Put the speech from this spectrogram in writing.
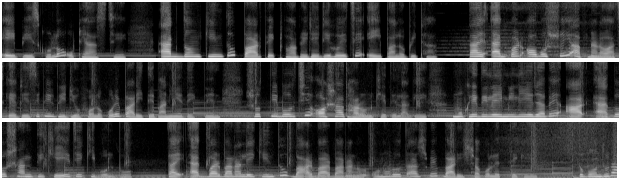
এই পিসগুলো উঠে আসছে। একদম কিন্তু পারফেক্টভাবে রেডি হয়েছে এই পালো পিঠা। তাই একবার অবশ্যই আপনারাও আজকের রেসিপির ভিডিও ফলো করে বাড়িতে বানিয়ে দেখবেন। সত্যি বলছি, অসাধারণ খেতে লাগে। মুখে দিলেই মিলিয়ে যাবে আর এত শান্তি খেয়ে যে কি বলব। তাই একবার বানালেই কিন্তু বারবার বানানোর অনুরোধ আসবে বাড়ির সকলের থেকে। তো বন্ধুরা,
